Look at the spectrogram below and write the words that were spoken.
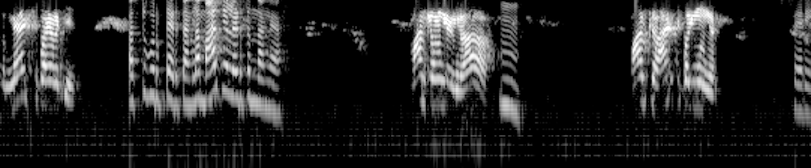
மேக்ஸ் பயாலஜி ஃபர்ஸ்ட் குரூப் தான் எடுத்தாங்களா? மார்க் எவ்வளோ எடுத்திருந்தாங்க? மார்க் எவ்வளோ கேளுங்களா? ம். மார்க் ஆயிரத்தி பதிமூணுங்க. சரி.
